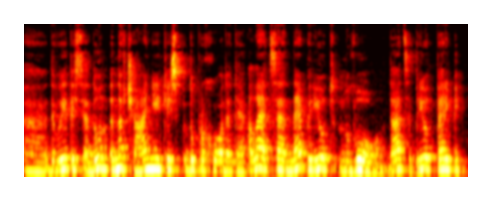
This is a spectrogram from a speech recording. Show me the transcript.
е, дивитися до навчання якесь допроходити, але це не період нового, да, це період перепідписування,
